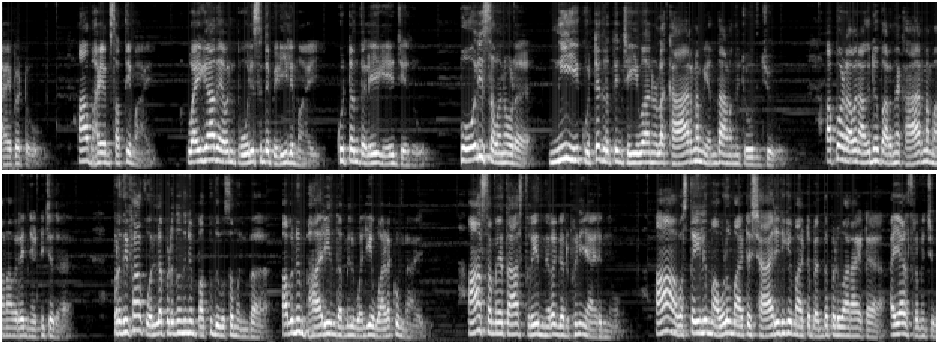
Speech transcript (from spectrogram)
ഭയപ്പെട്ടു. ആ ഭയം സത്യമായി. വൈകാതെ അവൻ പോലീസിന്റെ പിടിയിലുമായി കുറ്റം തെളിയുകയും ചെയ്തു. പോലീസ് അവനോട് നീ ഈ കുറ്റകൃത്യം ചെയ്യുവാനുള്ള കാരണം എന്താണെന്ന് ചോദിച്ചു. അപ്പോൾ അവൻ അതിനു പറഞ്ഞ കാരണമാണ് അവരെ ഞെട്ടിച്ചത്. പ്രതിഭ കൊല്ലപ്പെടുന്നതിന് പത്ത് ദിവസം മുൻപ് അവനും ഭാര്യയും തമ്മിൽ വലിയ വഴക്കുണ്ടായി. ആ സമയത്ത് ആ സ്ത്രീ നിറഗർഭിണിയായിരുന്നു. ആ അവസ്ഥയിലും അവളുമായിട്ട് ശാരീരികമായിട്ട് ബന്ധപ്പെടുവാനായിട്ട് അയാൾ ശ്രമിച്ചു.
